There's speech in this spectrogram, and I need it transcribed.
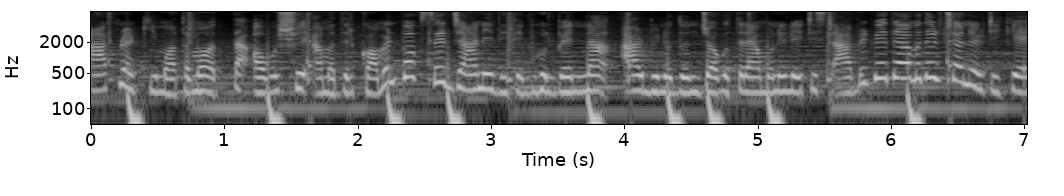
আপনার কি মতামত? তা অবশ্যই আমাদের কমেন্ট বক্সে জানিয়ে দিতে ভুলবেন না। আর বিনোদন জগতের এমনই লেটেস্ট আপডেট পেতে আমাদের চ্যানেলটিকে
